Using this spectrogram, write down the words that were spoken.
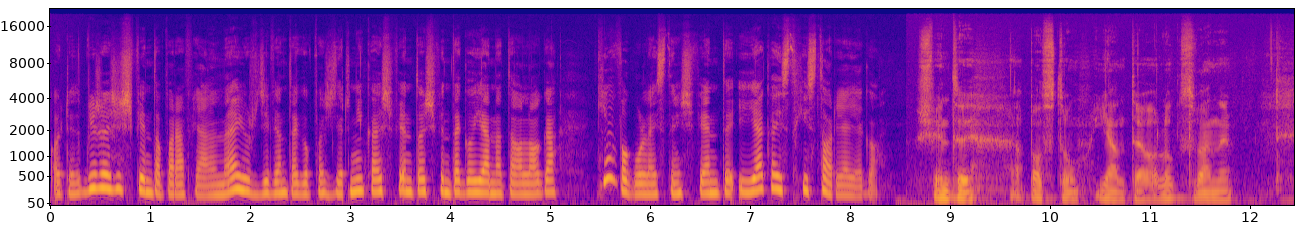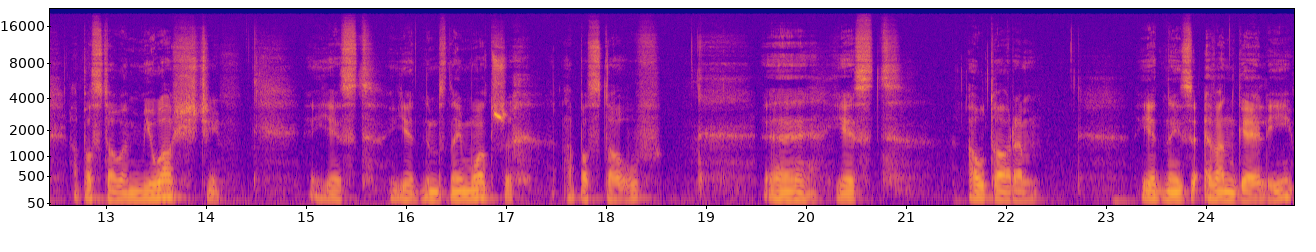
Ojcze, zbliża się święto parafialne, już 9 października, święto świętego Jana Teologa. Kim w ogóle jest ten święty i jaka jest historia jego? Święty apostoł Jan Teolog, zwany apostołem miłości, jest jednym z najmłodszych apostołów. E, Jest autorem jednej z Ewangelii.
